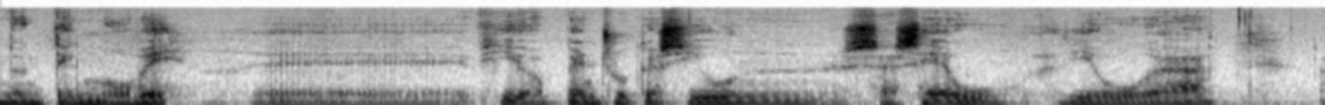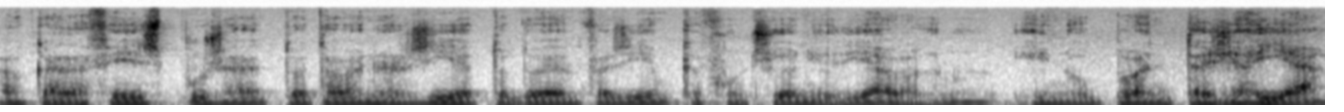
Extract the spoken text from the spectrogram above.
no entenc molt bé eh, jo penso que si un s'asseu a dialogar, el que ha de fer és posar tota l'energia, tot l'èmfasi en que funcioni el diàleg, no? i no plantejar ja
